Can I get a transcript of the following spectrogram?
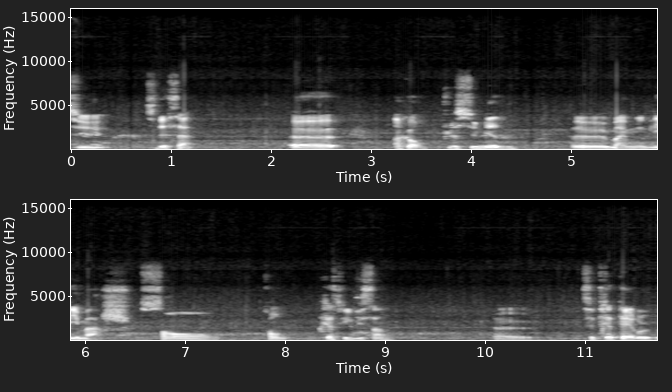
tu, tu descends. Euh, encore plus humide. Euh, même les marches sont, sont presque glissantes. Euh, c'est très terreux.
